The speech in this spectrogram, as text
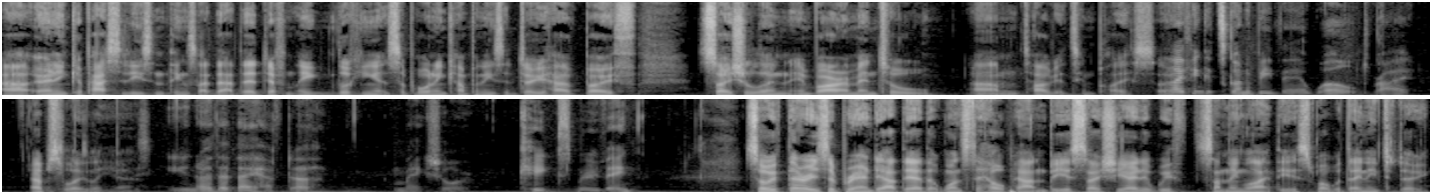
uh, earning capacities and things like that. They're definitely looking at supporting companies that do have both social and environmental um, mm. targets in place. So well, I think it's going to be their world, right? Absolutely, yeah. You know that they have to make sure it keeps moving. So, if there is a brand out there that wants to help out and be associated with something like this, what would they need to do?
